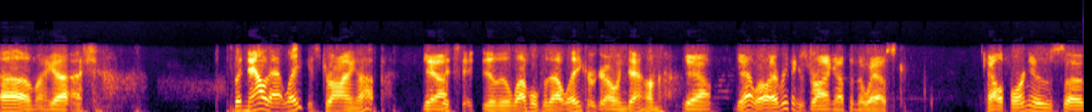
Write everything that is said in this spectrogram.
oh my gosh. But now that lake is drying up. Yeah, It's it, the levels of that lake are going down. yeah, yeah. Well, everything's drying up in the West. California's, uh,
